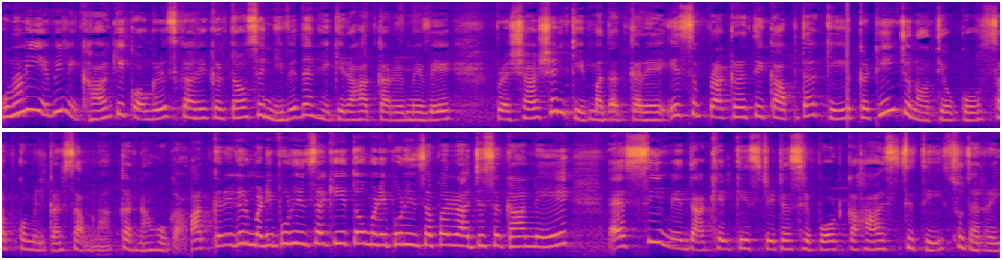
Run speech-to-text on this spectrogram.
उन्होंने ये भी लिखा कि कांग्रेस कार्यकर्ताओं से निवेदन है कि राहत कार्य में वे प्रशासन की मदद करें। इस प्राकृतिक आपदा की कठिन चुनौतियों को सबको मिलकर सामना करना होगा। बात करें अगर मणिपुर हिंसा की तो मणिपुर हिंसा पर राज्य सरकार ने एससी में दाखिल की स्टेटस रिपोर्ट, कहा स्थिति सुधर रही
